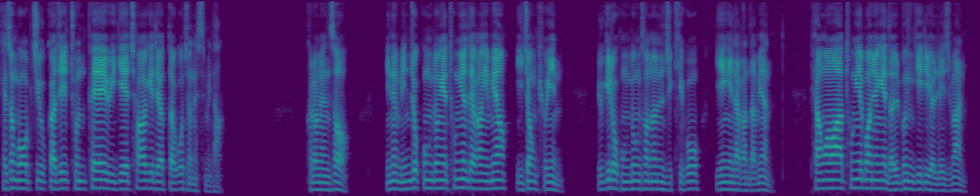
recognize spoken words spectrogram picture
개성공업지구까지 존폐의 위기에 처하게 되었다고 전했습니다. 그러면서 이는 민족 공동의 통일 대강이며 이정표인 6.15 공동선언을 지키고 이행해 나간다면 평화와 통일 번영의 넓은 길이 열리지만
